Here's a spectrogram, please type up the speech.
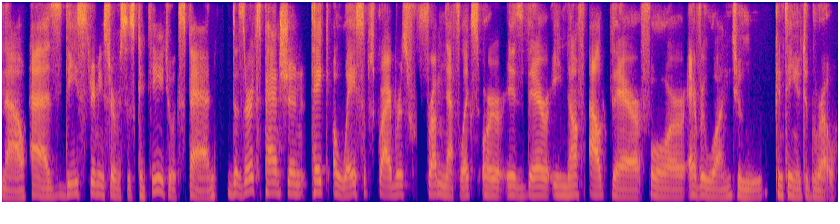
now as these streaming services services continue to expand, does their expansion take away subscribers from Netflix, or is there enough out there for everyone to continue to grow?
